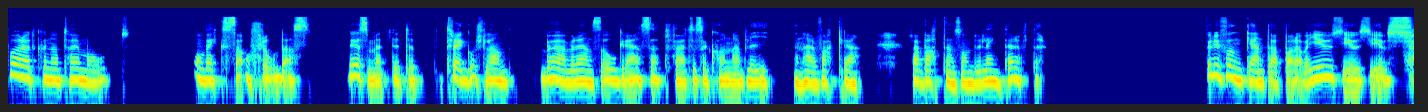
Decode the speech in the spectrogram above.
för att kunna ta emot och växa och frodas. Det är som ett litet trädgårdsland. Du behöver rensa ogräset för att det ska kunna bli den här vackra rabatten som du längtar efter. För det funkar inte att bara vara ljus, ljus, ljus.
